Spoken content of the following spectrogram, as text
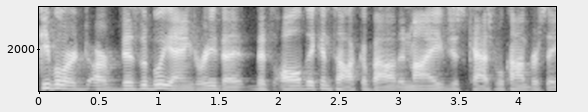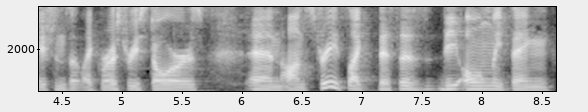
people are are visibly angry. That that's all they can talk about. In my just casual conversations at like grocery stores and on streets, like this is the only thing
